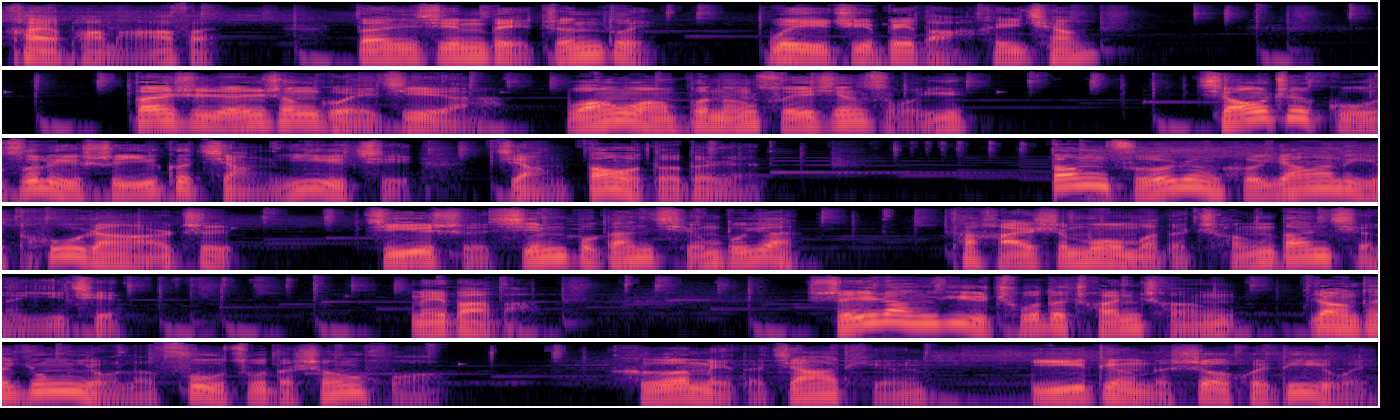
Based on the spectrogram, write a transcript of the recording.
害怕麻烦，担心被针对，畏惧被打黑枪。但是人生轨迹啊，往往不能随心所欲。乔治骨子里是一个讲义气、讲道德的人。当责任和压力突然而至，即使心不甘情不愿，他还是默默的承担起了一切。没办法，谁让御厨的传承让他拥有了富足的生活？和美的家庭，一定的社会地位。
